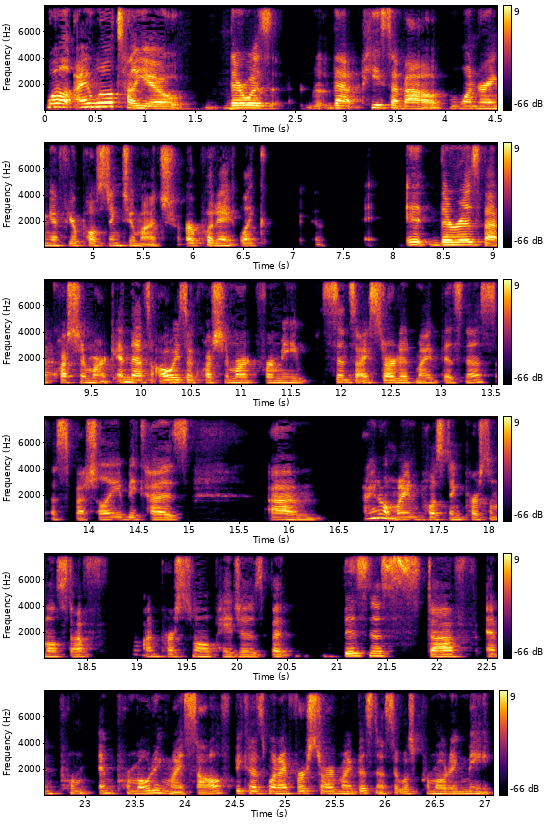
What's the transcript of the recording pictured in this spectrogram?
Well, I will tell you, there was that piece about wondering if you're posting too much or putting like it there is that question mark and that's always a question mark for me since i started my business especially because um i don't mind posting personal stuff on personal pages but business stuff and prom- and promoting myself because when I first started my business it was promoting me.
